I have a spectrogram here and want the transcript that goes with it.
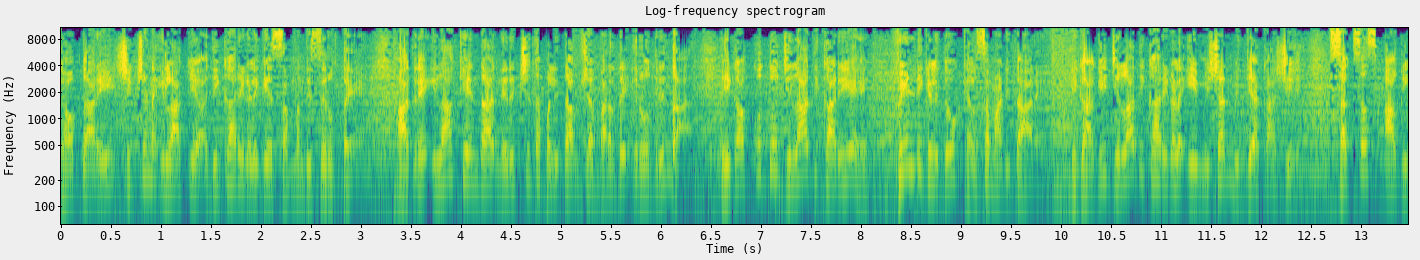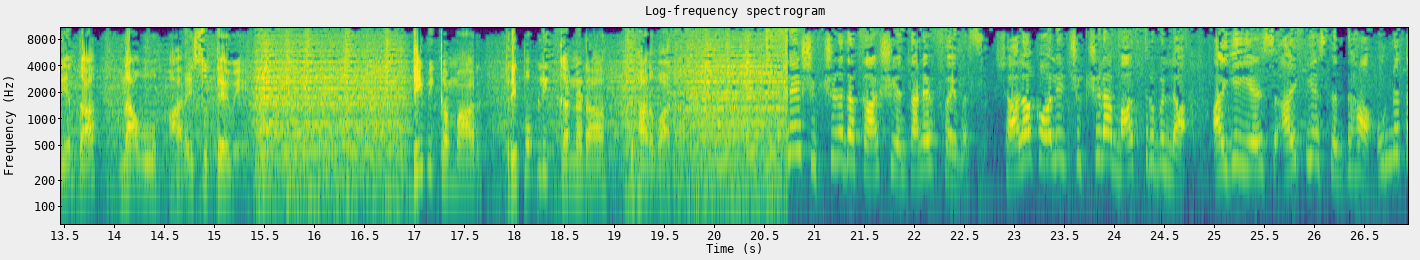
ಜವಾಬ್ದಾರಿ ಶಿಕ್ಷಣ ಇಲಾಖೆಯ ಅಧಿಕಾರಿಗಳಿಗೆ ಸಂಬಂಧಿಸಿರುತ್ತೆ. ಆದರೆ ಇಲಾಖೆಯಿಂದ ನಿರೀಕ್ಷಿತ ಫಲಿತಾಂಶ ಬರದೇ ಇರೋದ್ರಿಂದ ಈಗ ಖುದ್ದು ಜಿಲ್ಲಾಧಿಕಾರಿಯೇ ಫೀಲ್ಡ್ಗಿಳಿದು ಕೆಲಸ ಮಾಡಿದ್ದಾರೆ. ಹೀಗಾಗಿ ಜಿಲ್ಲಾಧಿಕಾರಿಗಳ ಈ ಮಿಷನ್ ವಿದ್ಯಾಕಾಶಿ ಸಕ್ಸಸ್ ಆಗಲಿ ಅಂತ ನಾವು ಹಾರೈಸುತ್ತೇವೆ. DV Kumar Republic Kannada, Dharwad. ಶಿಕ್ಷಣದ ಕಾಶಿ ಅಂತಾನೆ ಫೇಮಸ್ ಶಾಲಾ, ಕಾಲೇಜ್ ಶಿಕ್ಷಣ ಮಾತ್ರವಲ್ಲ, ಐಎಎಸ್, ಐಪಿಎಸ್ ನಂತಹ ಉನ್ನತ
